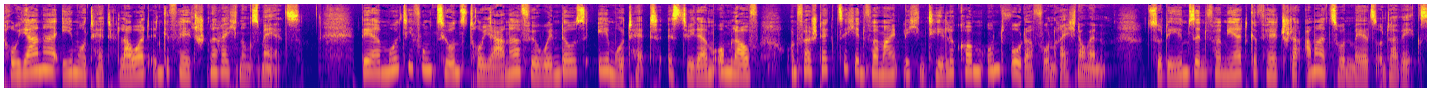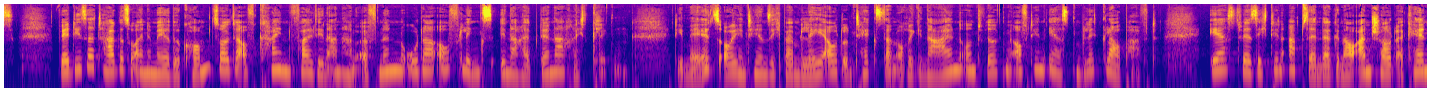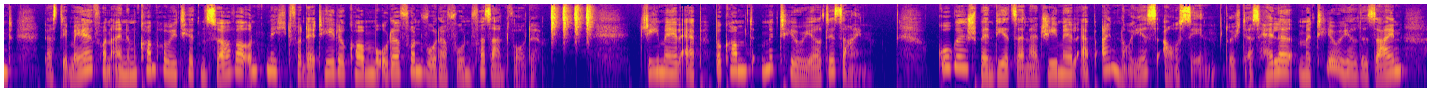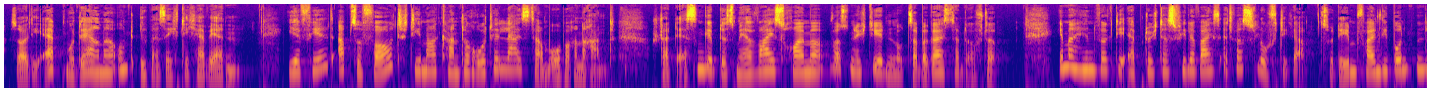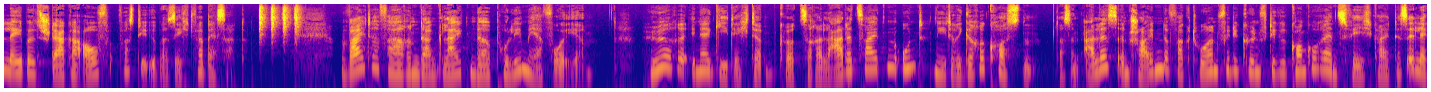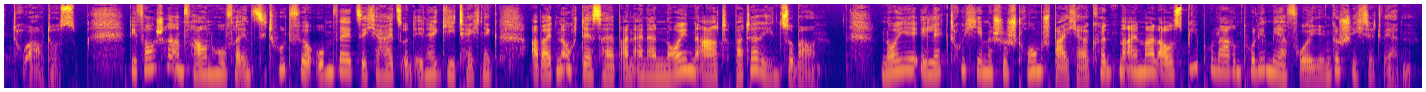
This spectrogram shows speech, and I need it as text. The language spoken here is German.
Trojaner Emotet lauert in gefälschten Rechnungsmails. Der Multifunktionstrojaner für Windows Emotet ist wieder im Umlauf und versteckt sich in vermeintlichen Telekom- und Vodafone-Rechnungen. Zudem sind vermehrt gefälschte Amazon-Mails unterwegs. Wer dieser Tage so eine Mail bekommt, sollte auf keinen Fall den Anhang öffnen oder auf Links innerhalb der Nachricht klicken. Die Mails orientieren sich beim Layout und Text an Originalen und wirken auf den ersten Blick glaubhaft. Erst wer sich den Absender genau anschaut, erkennt, dass die Mail von einem kompromittierten Server und nicht von der Telekom oder von Vodafone versandt wurde. Gmail-App bekommt Material Design. Google spendiert seiner Gmail-App ein neues Aussehen. Durch das helle Material Design soll die App moderner und übersichtlicher werden. Ihr fehlt ab sofort die markante rote Leiste am oberen Rand. Stattdessen gibt es mehr Weißräume, was nicht jeden Nutzer begeistern dürfte. Immerhin wirkt die App durch das viele Weiß etwas luftiger. Zudem fallen die bunten Labels stärker auf, was die Übersicht verbessert. Weiterfahren dank leitender Polymerfolie. Höhere Energiedichte, kürzere Ladezeiten und niedrigere Kosten. Das sind alles entscheidende Faktoren für die künftige Konkurrenzfähigkeit des Elektroautos. Die Forscher am Fraunhofer Institut für Umwelt, Sicherheits- und Energietechnik arbeiten auch deshalb an einer neuen Art, Batterien zu bauen. Neue elektrochemische Stromspeicher könnten einmal aus bipolaren Polymerfolien geschichtet werden.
